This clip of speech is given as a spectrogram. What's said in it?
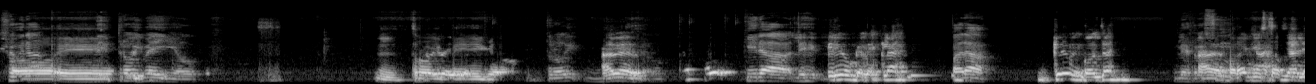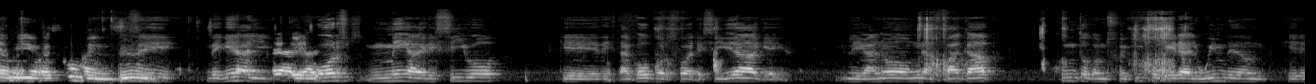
Yo era eh, de Troy Bagel. El Troy Bagel. Troy A ver. Bagel. Que era. Les, Creo que mezclaste, pará, creo que encontraste. les A ver, resumo. ¿Para qué está haciendo mi resumen? Sí, de que era el, Dale, el dale. mega agresivo que destacó por su agresividad, que le ganó una fuck up junto con su equipo que era el Wimbledon, que era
